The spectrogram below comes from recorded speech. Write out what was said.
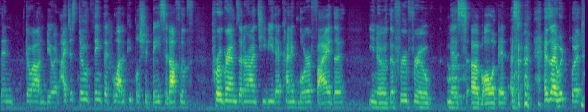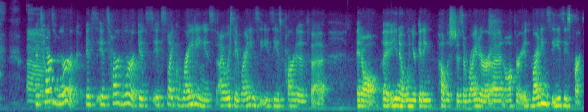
then go out and do it. I just don't think that a lot of people should base it off of programs that are on TV that kind of glorify the, you know, the frou frou of all of it, as, as I would put. Um, it's hard work. It's it's hard work. It's it's like writing is. I always say writing is the easiest part of uh, it all. Uh, you know, when you're getting published as a writer, uh, an author, it, writing's the easiest part.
